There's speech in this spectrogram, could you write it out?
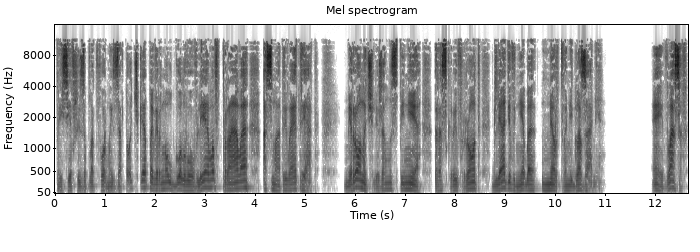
Присевший за платформой заточка повернул голову влево, вправо, осматривая отряд. Мироныч лежал на спине, раскрыв рот, глядя в небо мертвыми глазами. «Эй, Власов!»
